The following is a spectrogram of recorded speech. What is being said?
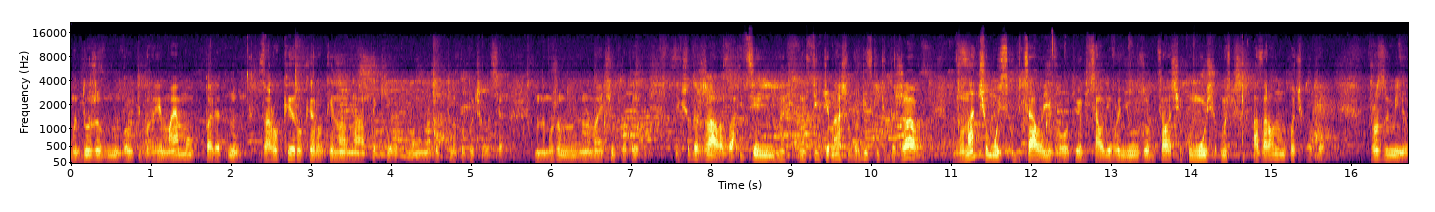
Ми дуже ну, великі борги маємо перед ну за роки, роки, роки на, на такі от вони накопичилися. Ми не можемо немає чим платити. Якщо держава за і ці не не стільки наші борги, скільки держава, вона чомусь обіцяла Європі, обіцяла Євроньюзу, обіцяла ще комусь, ще комусь, а зараз вона не хоче платити. Розумію,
